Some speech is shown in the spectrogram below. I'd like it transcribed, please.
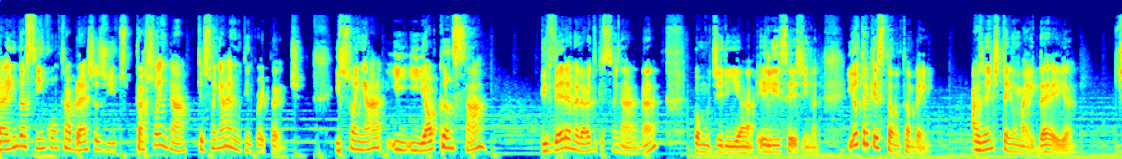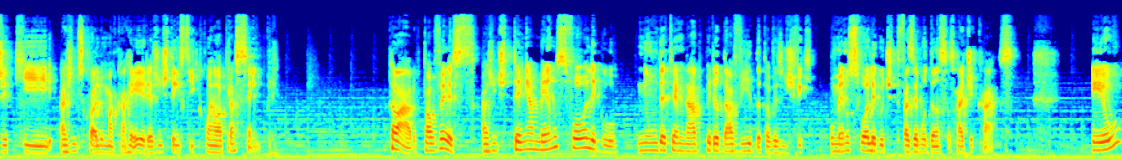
ainda assim encontrar brechas de para sonhar, porque sonhar é muito importante. E sonhar e, e, alcançar, viver é melhor do que sonhar, né? Como diria Elis Regina. E outra questão também, a gente tem uma ideia de que a gente escolhe uma carreira e a gente tem que seguir com ela para sempre. Claro, talvez a gente tenha menos fôlego em um determinado período da vida, talvez a gente fique com menos fôlego de fazer mudanças radicais. Eu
